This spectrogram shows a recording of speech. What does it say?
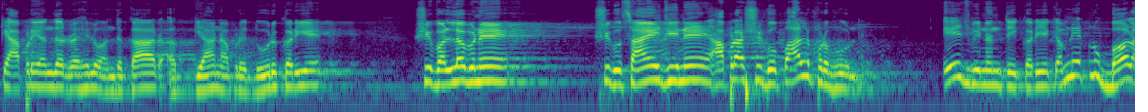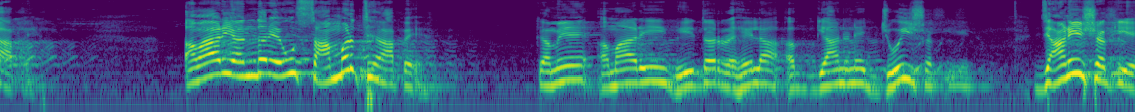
કે આપણી અંદર રહેલો અંધકાર, અજ્ઞાન આપણે દૂર કરીએ. શ્રી વલ્લભને, શ્રી ગુસાઈજીને, આપણા શ્રી ગોપાલ પ્રભુને એ જ વિનંતી કરીએ કે અમને એટલું બળ આપે. અમારી અંદર એવું સામર્થ્ય આપે કે અમે અમારી ભીતર રહેલા અજ્ઞાનને જોઈ શકીએ, જાણી શકીએ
